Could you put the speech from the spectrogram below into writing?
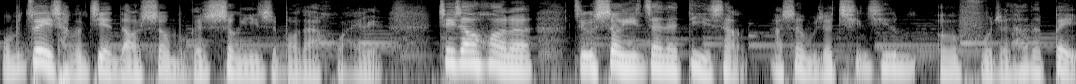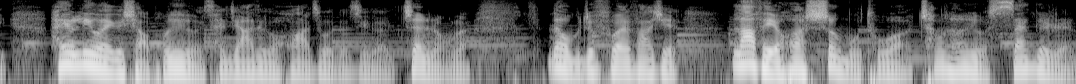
我们最常见到圣母跟圣婴是抱在怀里。这张画呢，这个圣婴站在地上，啊，圣母就轻轻呃抚着他的背。还有另外一个小朋友有参加这个画作的这个阵容了。那我们就突然发现，拉斐尔画圣母图啊，常常有三个人。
